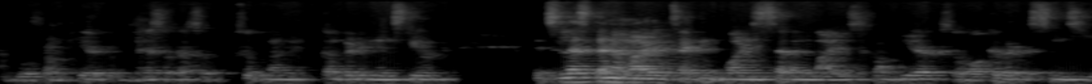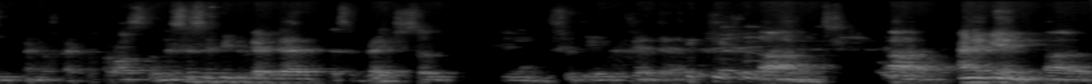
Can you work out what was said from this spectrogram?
to go from here to Minnesota Supercomputing Institute. It's less than a mile, it's I think 0.7 miles from here, so walkable distance, you kind of have to cross the Mississippi to get there, there's a bridge, so you know, you should be able to get there. Um, uh, and again, uh,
